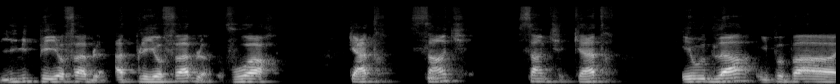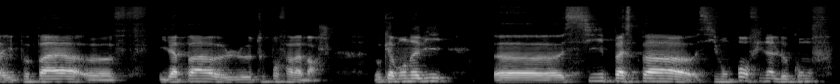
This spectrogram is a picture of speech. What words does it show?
limite playoffable à playoffable, voire 4, 5, 5, 4. Et au-delà, il peut pas, il peut pas, il n'a pas le tout pour faire la marche. Donc, à mon avis, s'ils passent pas, s'ils vont pas en finale de conf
